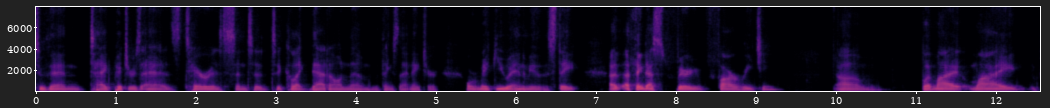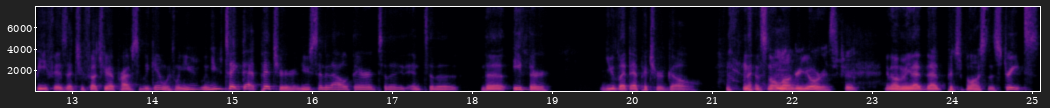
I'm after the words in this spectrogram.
to then tag pictures as terrorists and to, to collect data on them and things of that nature, or make you an enemy of the state. I, I think that's very far reaching. Um, but my my beef is that you felt you had privacy to begin with. When you when you take that picture and you send it out there to the into the the ether, you let that picture go. That's no mm. longer yours. True. You know, I mean, that, that picture belongs to the streets.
